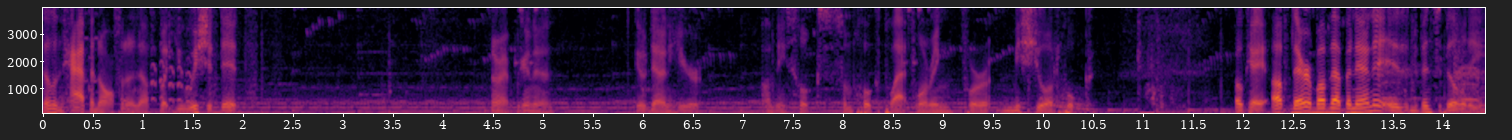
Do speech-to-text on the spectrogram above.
Doesn't happen often enough, but you wish it did. Alright, we're gonna go down here on these hooks. Some hook platforming for Monsieur Hook. Okay, up there above that banana is invincibility.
